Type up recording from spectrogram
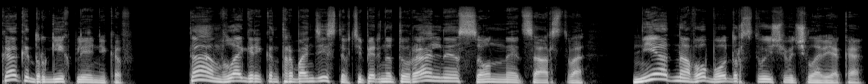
как и других пленников. Там, в лагере контрабандистов, теперь натуральное сонное царство. Ни одного бодрствующего человека.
